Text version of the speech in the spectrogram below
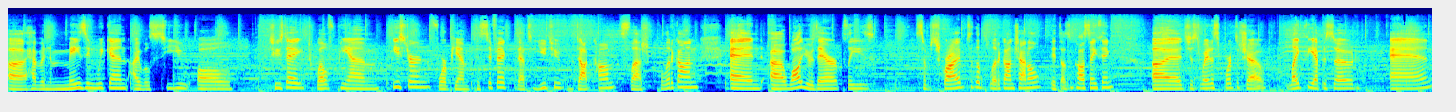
Uh, have an amazing weekend. I will see you all Tuesday, 12 p.m. Eastern, 4 p.m. Pacific. That's youtube.com slash Politicon. And uh, while you're there, please subscribe to the Politicon channel. It doesn't cost anything. Uh, it's just a way to support the show. Like the episode and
